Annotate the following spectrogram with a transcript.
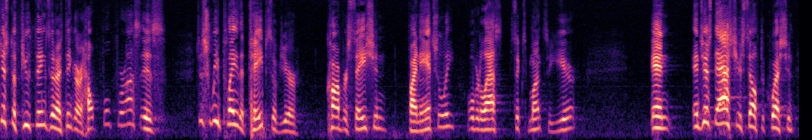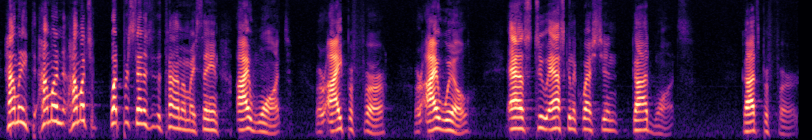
Just a few things that I think are helpful for us is just replay the tapes of your conversation financially over the last six months, a year, and, and just ask yourself the question how, many, how, how much, what percentage of the time am I saying I want, or I prefer, or I will, as to asking the question God wants, God's prefers?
